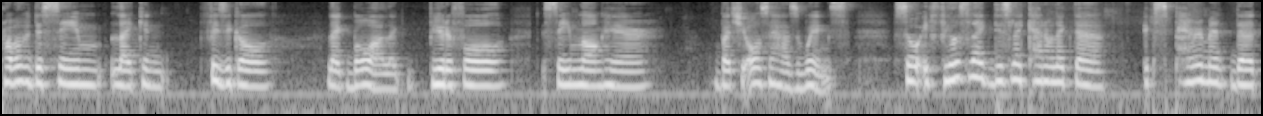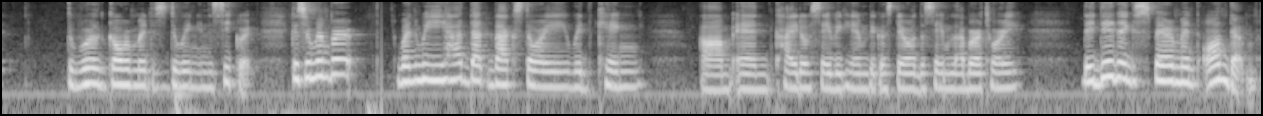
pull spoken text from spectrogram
probably the same like in physical like Boa, like beautiful, same long hair, but she also has wings. So it feels like this like kind of like the experiment that the world government is doing in the secret. Because remember when we had that backstory with King um, and Kaido saving him because they're on the same laboratory, they did an experiment on them.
